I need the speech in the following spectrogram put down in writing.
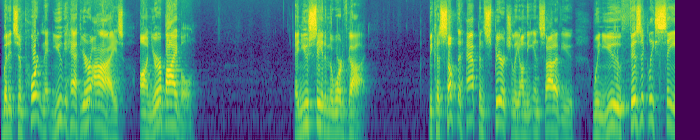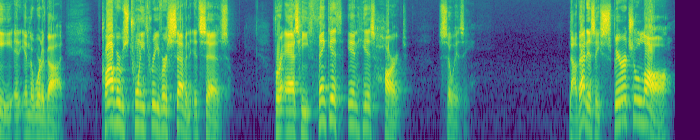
but it's important that you have your eyes on your Bible and you see it in the Word of God. Because something happens spiritually on the inside of you when you physically see it in the Word of God. Proverbs 23, verse 7, it says, For as he thinketh in his heart, so is he. Now, that is a spiritual law,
